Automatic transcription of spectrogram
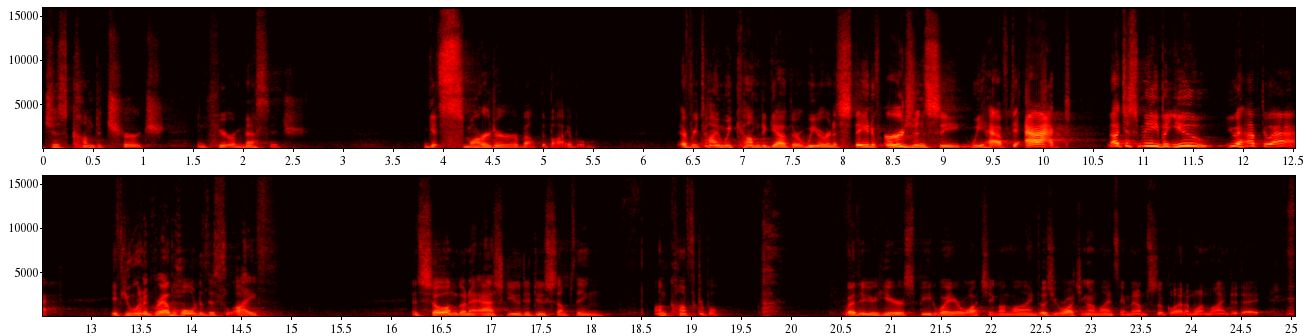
just come to church and hear a message, and get smarter about the Bible. Every time we come together, we are in a state of urgency. We have to act. Not just me, but you. You have to act if you want to grab hold of this life. And so I'm going to ask you to do something uncomfortable. Whether you're here, Speedway, or watching online, those of you are watching online saying, man, I'm so glad I'm online today.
